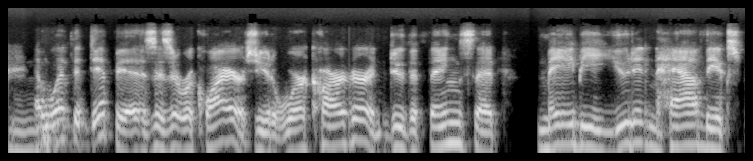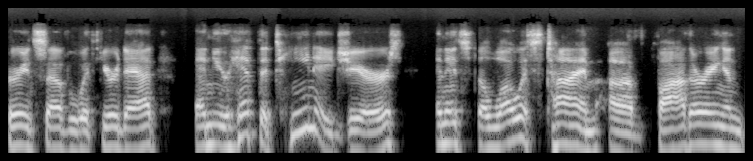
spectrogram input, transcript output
Mm-hmm. And what the dip is, is it requires you to work harder and do the things that maybe you didn't have the experience of with your dad. And you hit the teenage years, and it's the lowest time of fathering and,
